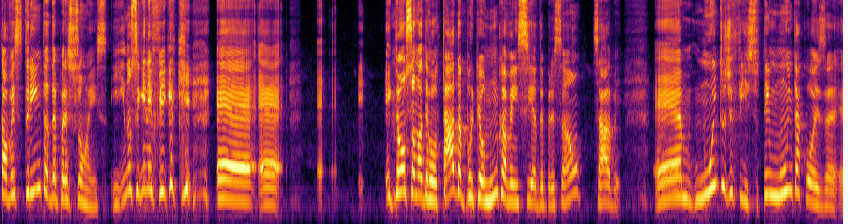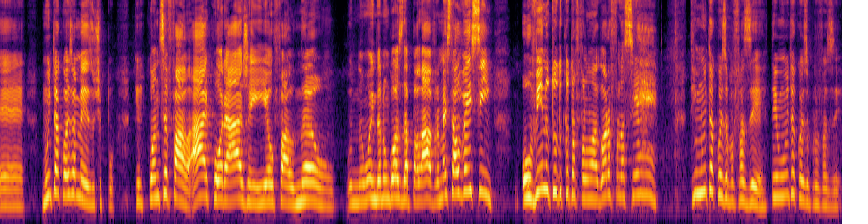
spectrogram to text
talvez 30 depressões. E não significa que. É, é, é, então eu sou uma derrotada porque eu nunca venci a depressão, sabe? É muito difícil, tem muita coisa, é muita coisa mesmo. Tipo, que quando você fala, ai, ah, coragem, e eu falo, não, ainda não gosto da palavra, mas talvez sim. Ouvindo tudo que eu tô falando agora, eu falo assim, é, tem muita coisa para fazer, tem muita coisa para fazer.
